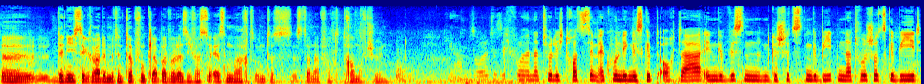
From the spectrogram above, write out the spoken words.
äh, der nächste gerade mit den Töpfen klappert, weil er sich was zu essen macht. Und das ist dann einfach traumhaft schön sollte sich vorher natürlich trotzdem erkundigen. Es gibt auch da in gewissen geschützten Gebieten, Naturschutzgebiet,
